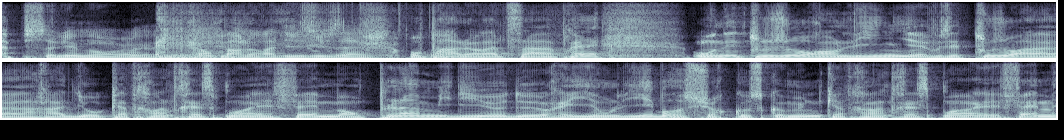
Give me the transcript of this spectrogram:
Absolument, on parlera des usages. On parlera de ça après. On est toujours en ligne, vous êtes toujours à radio 93.fm en plein milieu de Rayon Libre sur Cause Commune 93.fm.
